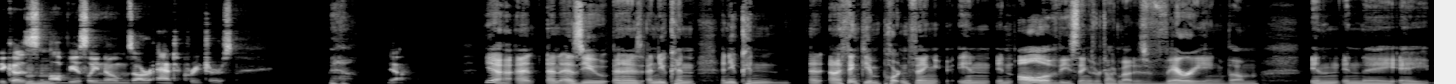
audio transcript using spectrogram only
because Mhm. obviously gnomes are ant creatures. Yeah, Yeah. Yeah, and and as you and as and you can and you can and I think the important thing in in all of these things we're talking about is varying them in in a a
